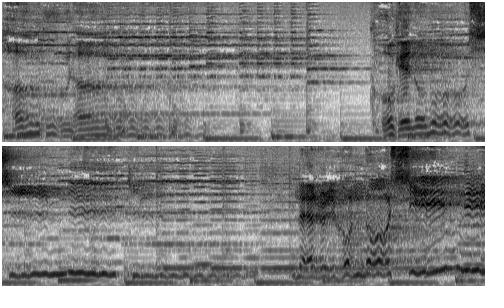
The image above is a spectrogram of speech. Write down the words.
하구나 고개 넘어 십리길. 내를 건너 십리길.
